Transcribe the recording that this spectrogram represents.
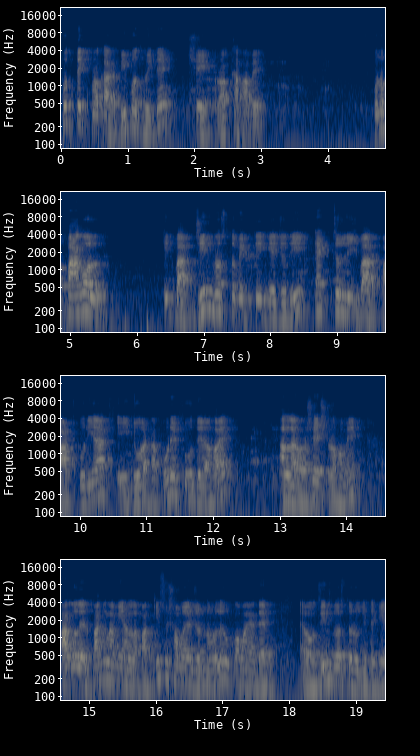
প্রত্যেক প্রকার বিপদ হইতে সে রক্ষা পাবে। কোনো পাগল কিংবা জিনগ্রস্ত ব্যক্তিকে যদি একচল্লিশ বার পাঠ করিয়া এই দোয়াটা পড়ে ফু দেওয়া হয়, আল্লাহর অশেষ রহমে, পাগলের পাগলামি আল্লাহ পাক কিছু সময়ের জন্য হলেও কমায়া দেন। এবং জিনগ্রস্ত রোগী থেকে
